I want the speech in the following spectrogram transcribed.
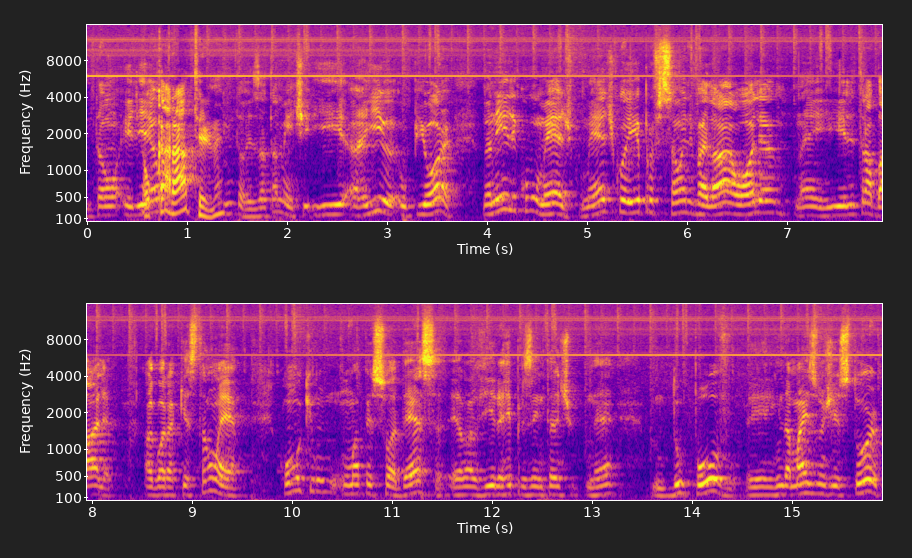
Então ele É é, o caráter, né? Então, exatamente. E aí o pior não é nem ele como médico. Médico aí a profissão ele vai lá, olha, né, e ele trabalha. Agora a questão é como que um- uma pessoa dessa ela vira representante, né, do povo, eh, ainda mais um gestor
